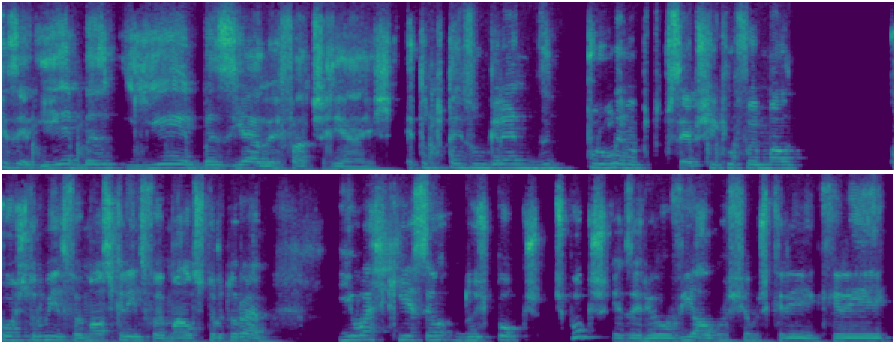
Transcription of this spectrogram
quer dizer, e é, e é baseado em fatos reais, então tu tens um grande problema, porque tu percebes que aquilo foi mal construído, foi mal escrito, foi mal estruturado. E eu acho que esse é um dos poucos, dos poucos, quer dizer, eu vi alguns filmes que, que,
